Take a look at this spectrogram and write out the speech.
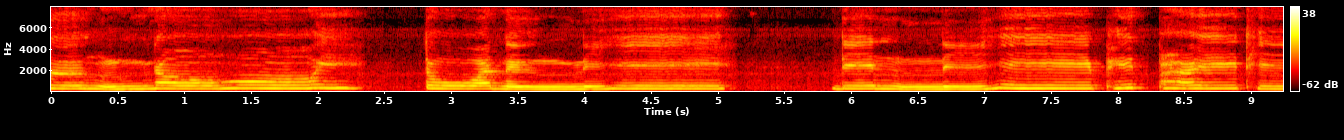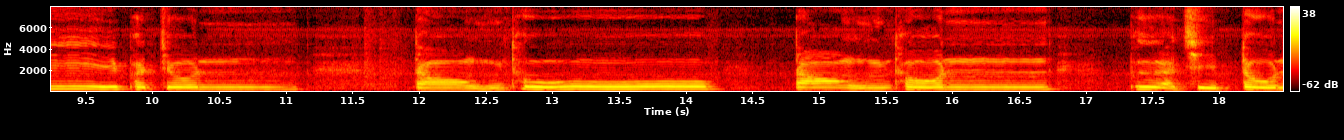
พึ่งน้อย ตัวหนึ่งนี้ ดินหนีพิษภัยที่ผจญต้องทุกต้องทน เพื่อชีพตน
